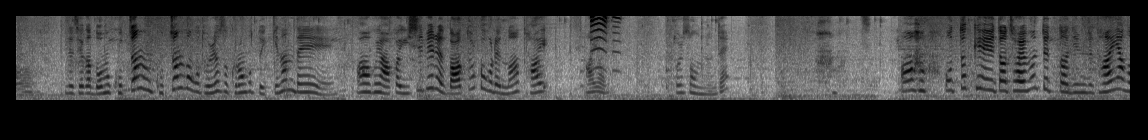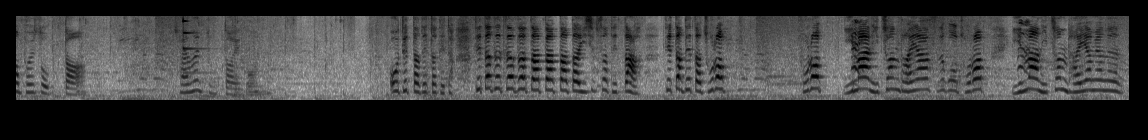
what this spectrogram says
근데 제가 너무 고점 고점 보고 돌려서 그런 것도 있긴 한데. 아 그냥 아까 20일에 놔둘 거 그랬나? 다이 다이아 벌써 없는데? 아 어떡해. 나 잘못됐다. 님들 다이아가 벌써 없다 잘못됐다 이건. 어 됐다 됐다 됐다. 됐다 됐다 됐다 됐다 됐다 24 됐다. 됐다 됐다. 졸업. 졸업. 22,000 다이아 쓰고 졸업. 22,000 다이아면은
